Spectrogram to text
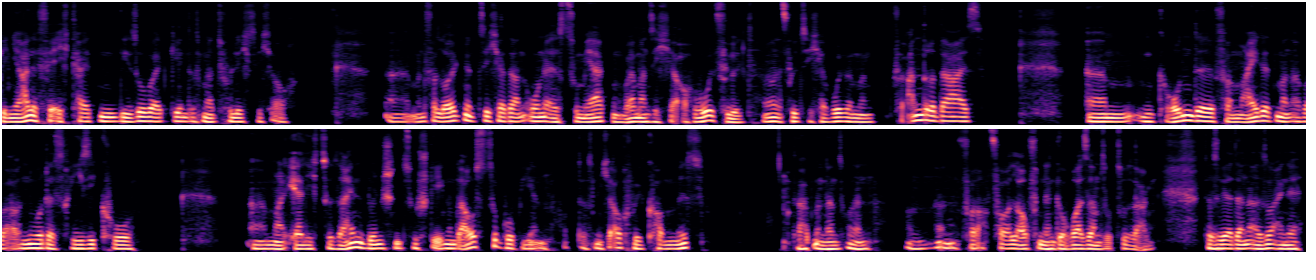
geniale Fähigkeiten, die so weit gehen, dass man natürlich sich auch, äh, man verleugnet sich ja dann, ohne es zu merken, weil man sich ja auch wohlfühlt. Ja, man fühlt sich ja wohl, wenn man für andere da ist. Ähm, Im Grunde vermeidet man aber auch nur das Risiko, äh, mal ehrlich zu seinen Wünschen zu stehen und auszuprobieren, ob das nicht auch willkommen ist. Da hat man dann so einen, so einen vor, vorlaufenden Gehorsam sozusagen. Das wäre dann also eine,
